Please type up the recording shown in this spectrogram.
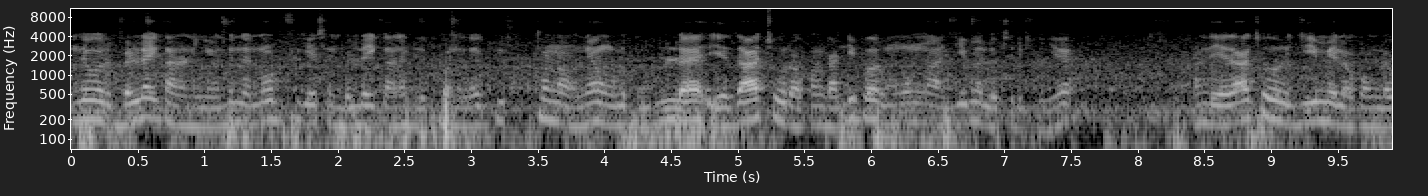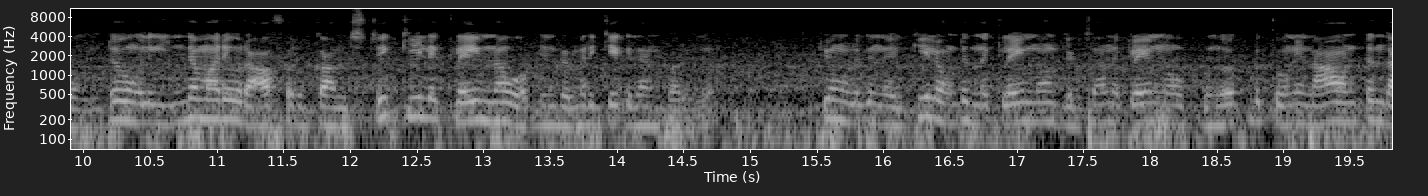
இந்த ஒரு பெல்லைக்கானை நீங்கள் வந்து இந்த நோட்டிஃபிகேஷன் பெல்லைக்கானை கிளிக் பண்ணுங்கள் கிளிக் பண்ண உடனே உங்களுக்கு உள்ளே ஏதாச்சும் ஒரு அக்கௌண்ட் கண்டிப்பாக ஒரு மூணு நாலு ஜிமெயில் வச்சுருப்பீங்க. அந்த ஏதாச்சும் ஒரு ஜிமெயில் அக்கௌண்ட்டில் வந்துட்டு உங்களுக்கு இந்த மாதிரி ஒரு ஆஃபர் காமிச்சிட்டு கீழே கிளைம் நோ அப்படின்ற மாதிரி கேட்குதான்னு பாருங்கள் உங்களுக்கு இந்த கீழே வந்துட்டு இந்த கிளைம் நோன் கிடச்சா அந்த கிளைம் நோ கொடுங்க. கொடுத்தோடனே நான் வந்துட்டு இந்த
